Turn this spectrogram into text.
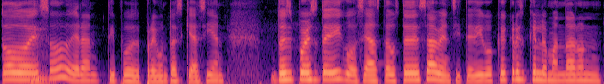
todo mm. eso eran tipo de preguntas que hacían. Entonces, por eso te digo, o sea, hasta ustedes saben, si te digo, ¿qué crees que le mandaron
